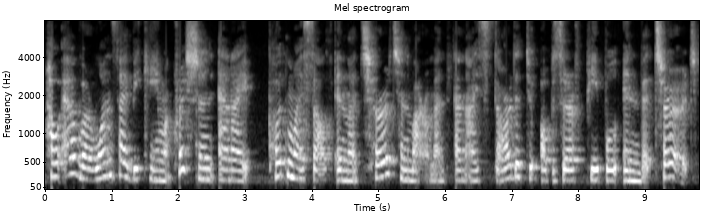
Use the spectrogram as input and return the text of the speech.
However once i became a christian and i put myself in a church environment and I started to observe people in the church,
